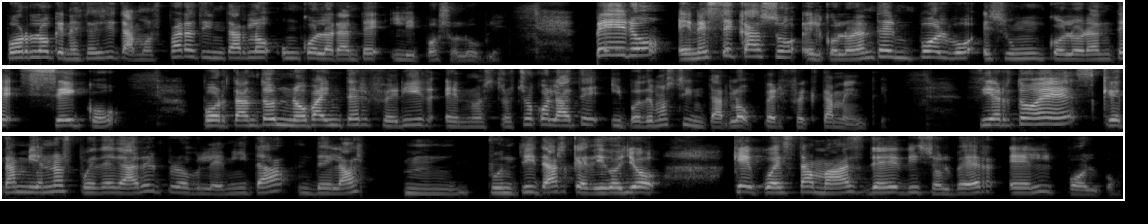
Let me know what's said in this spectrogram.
por lo que necesitamos para tintarlo un colorante liposoluble. Pero en este caso, el colorante en polvo es un colorante seco, por tanto no va a interferir en nuestro chocolate y podemos tintarlo perfectamente. Cierto es que también nos puede dar el problemita de las mm, puntitas que digo yo que cuesta más de disolver el polvo.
